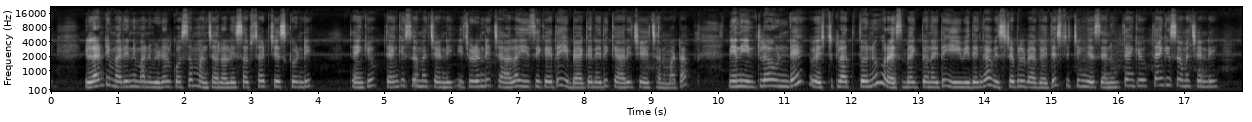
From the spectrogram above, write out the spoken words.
ఇలాంటి మరిన్ని మన వీడియోల కోసం మన ఛానల్ని సబ్స్క్రైబ్ చేసుకోండి. Thank you thank you so much అండి. ఇది చూడండి చాలా ఈజీగా అయితే ఈ బ్యాగ్ అనేది క్యారీ చేయొచ్చు అనమాట నేను ఇంట్లో ఉండే వెస్ట్ క్లాత్తోను రైస్ బ్యాగ్తోనైతే ఈ విధంగా వెజిటేబుల్ బ్యాగ్ అయితే స్టిచ్చింగ్ చేశాను. Thank you thank you so much అండి.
